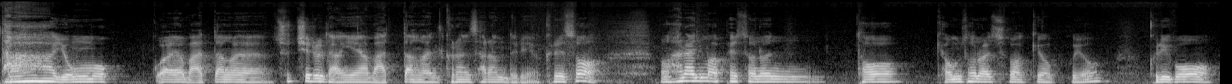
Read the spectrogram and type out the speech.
다 욕먹어야 마땅할 수치를 당해야 마땅한 그런 사람들이에요. 그래서 어, 하나님 앞에서는 더 겸손할 수밖에 없고요. 그리고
